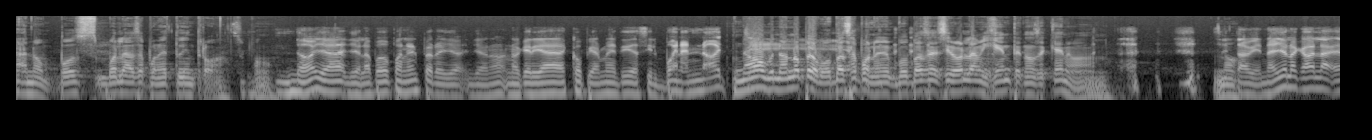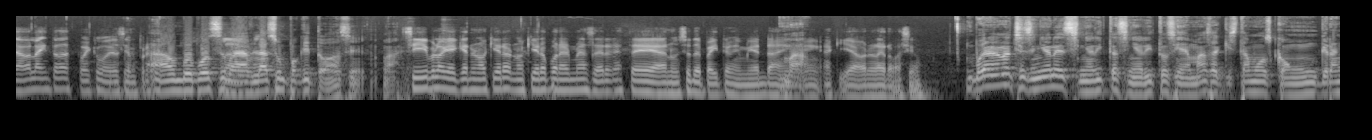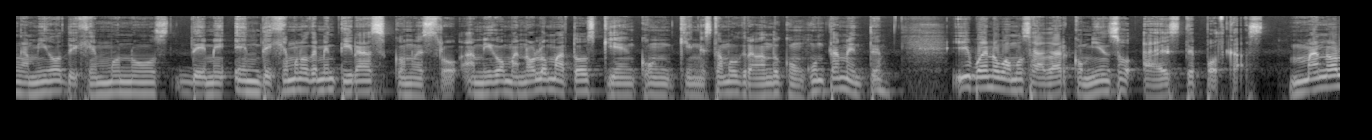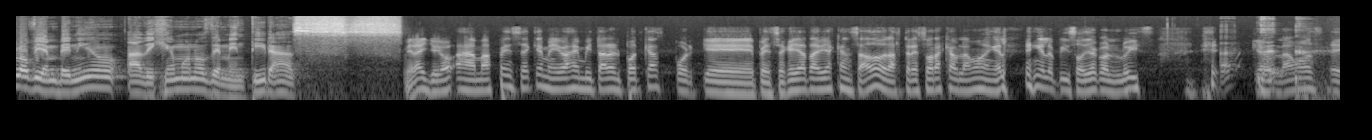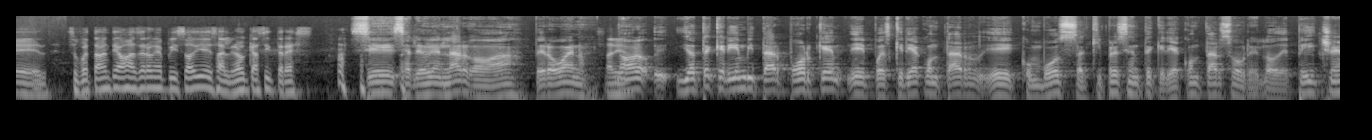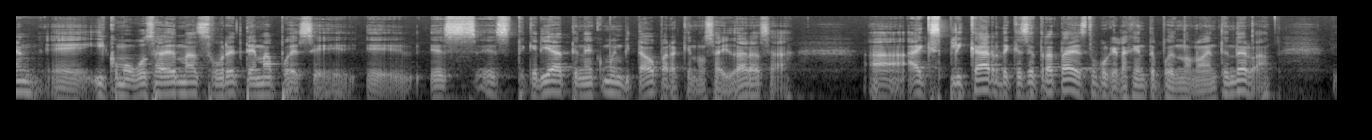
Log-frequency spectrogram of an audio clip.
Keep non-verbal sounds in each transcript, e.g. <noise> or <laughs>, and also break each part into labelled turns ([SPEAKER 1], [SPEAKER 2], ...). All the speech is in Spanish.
[SPEAKER 1] Ah, no, vos, vos le vas a poner tu intro, supongo.
[SPEAKER 2] No, ya, yo la puedo poner, pero yo, yo no, no quería copiarme de ti y decir buenas noches.
[SPEAKER 1] No, no, no, pero vos vas a poner, vos vas a decir hola mi gente, no sé qué, no. <laughs>
[SPEAKER 2] Sí,
[SPEAKER 1] no.
[SPEAKER 2] está bien. Yo lo acabo la, hago la intro después, como yo siempre.
[SPEAKER 1] Ah, vos, vos
[SPEAKER 2] Claro.
[SPEAKER 1] hablas un poquito, así. va.
[SPEAKER 2] Sí, pero que quiero, no quiero, no quiero ponerme a hacer este anuncios de Patreon y mierda en- en- aquí ahora en la grabación.
[SPEAKER 1] Buenas noches, señores, señoritas, señoritos y demás. Aquí estamos con un gran amigo. Dejémonos de me- en Dejémonos de Mentiras con nuestro amigo Manolo Matos, quien, con quien estamos grabando conjuntamente. Y bueno, vamos a dar comienzo a este podcast. Manolo, bienvenido a Dejémonos de Mentiras.
[SPEAKER 2] Mira, yo jamás pensé que me ibas a invitar al podcast porque pensé que ya te habías cansado de las tres horas que hablamos en el, <laughs> en el episodio con Luis. <laughs> que hablamos, eh, supuestamente íbamos a hacer un episodio y salieron casi tres.
[SPEAKER 1] Sí, salió bien largo, ¿ah? pero bueno. No, yo te quería invitar porque, eh, pues, quería contar eh, con vos aquí presente, quería contar sobre lo de Patreon eh, y como vos sabes más sobre el tema, pues, eh, eh, es, es- te quería tener como invitado para que nos ayudaras a, a, a explicar de qué se trata esto, porque la gente, pues, no lo va a entender, ¿va?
